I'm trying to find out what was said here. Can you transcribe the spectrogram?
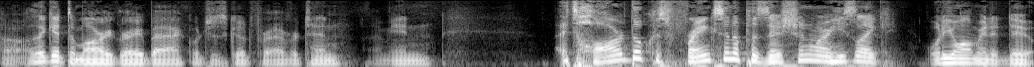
Uh, they get Demarai Gray back, which is good for Everton. I mean, it's hard though because Frank's in a position where he's like, "What do you want me to do?"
